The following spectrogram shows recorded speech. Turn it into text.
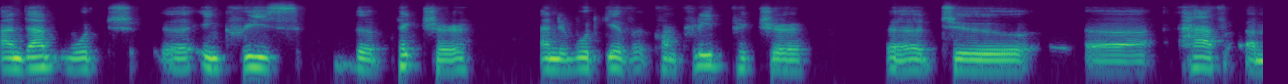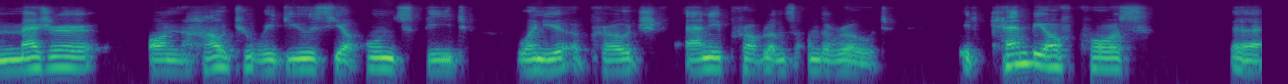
and that would uh, increase the picture and it would give a complete picture to uh, have a measure on how to reduce your own speed when you approach any problems on the road. It can be, of course, uh,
